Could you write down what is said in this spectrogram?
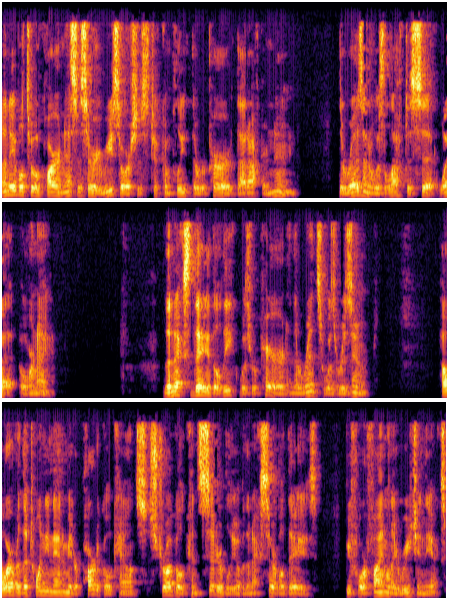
Unable to acquire necessary resources to complete the repair that afternoon, the resin was left to sit wet overnight. The next day, the leak was repaired and the rinse was resumed. However, the 20 nanometer particle counts struggled considerably over the next several days before finally reaching the ex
